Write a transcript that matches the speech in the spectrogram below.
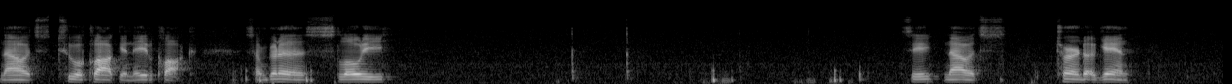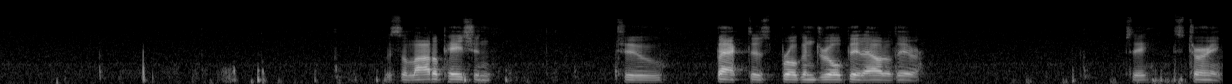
now it's 2 o'clock and 8 o'clock. So I'm gonna slowly See, now it's turned again. It's a lot of patience to back this broken drill bit out of there. See, it's turning.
